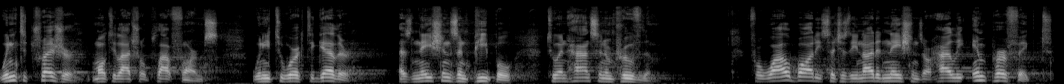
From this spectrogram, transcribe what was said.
We need to treasure multilateral platforms. We need to work together as nations and people to enhance and improve them. For while bodies such as the United Nations are highly imperfect,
